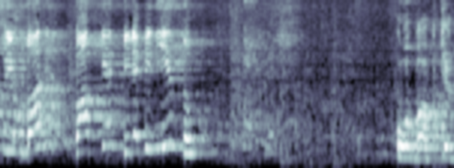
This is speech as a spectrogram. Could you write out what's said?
Вашої уваги бабки біля під'їзду. О, бабки!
